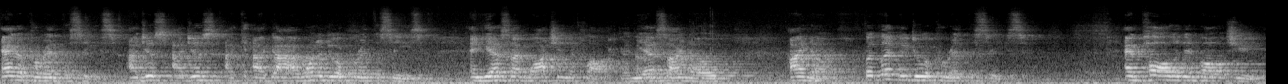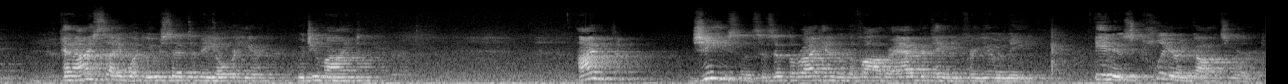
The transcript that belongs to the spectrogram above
and a parenthesis. I just, I just, I, I, I want to do a parenthesis. And yes, I'm watching the clock. And yes, I know, I know. But let me do a parenthesis. And Paul, it involves you. Can I say what you said to me over here? Would you mind? I'm Jesus is at the right hand of the Father advocating for you and me. It is clear in God's Word.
